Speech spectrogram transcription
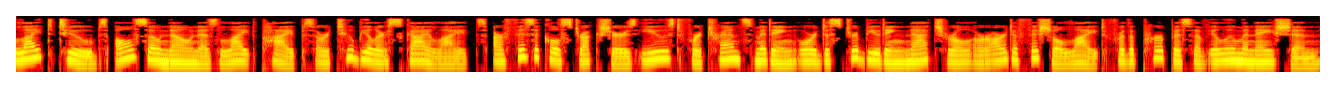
Light tubes also known as light pipes or tubular skylights are physical structures used for transmitting or distributing natural or artificial light for the purpose of illumination,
